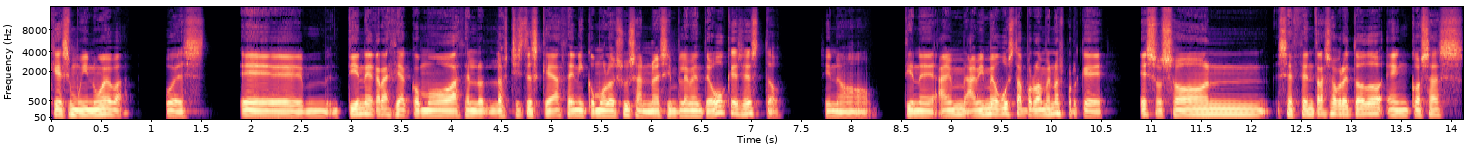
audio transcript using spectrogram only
que es muy nueva, pues eh, tiene gracia cómo hacen lo- los chistes que hacen y cómo los usan. No es simplemente, oh, ¿qué es esto? Sino tiene. A mí, a mí me gusta por lo menos porque eso son. se centra sobre todo en cosas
